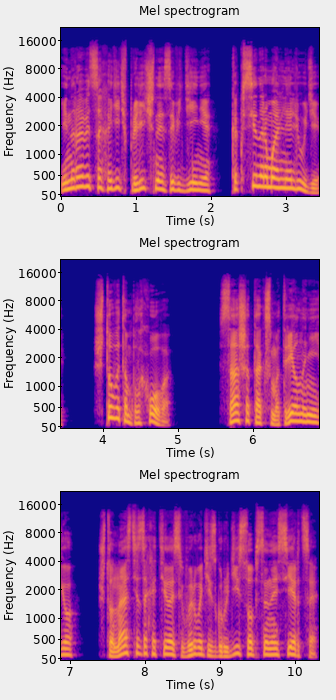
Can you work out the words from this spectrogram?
и нравится ходить в приличное заведение, как все нормальные люди. Что в этом плохого?» Саша так смотрел на нее, что Насте захотелось вырвать из груди собственное сердце,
